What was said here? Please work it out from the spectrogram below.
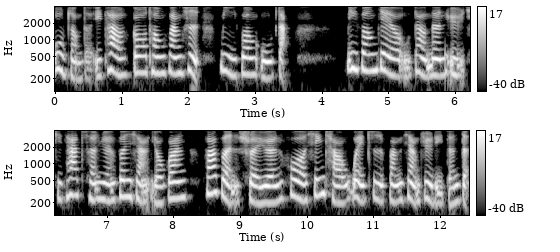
物种的一套沟通方式——蜜蜂舞蹈。蜜蜂借由舞蹈能与其他成员分享有关花粉、水源或新巢位置、方向、距离等等。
